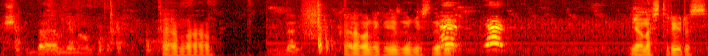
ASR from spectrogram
Bu şekilde ayarlayın abi. Tamam. Güzel. Karavan ekeceğiz öncesinde bir yanaştırıyoruz.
